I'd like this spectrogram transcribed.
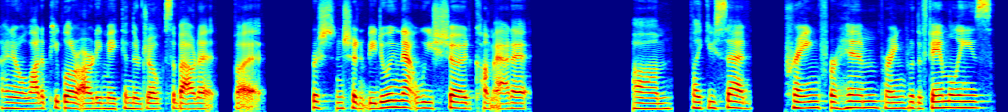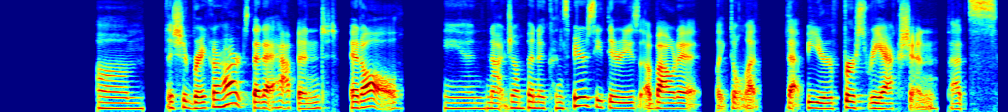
I know a lot of people are already making their jokes about it, but Christians shouldn't be doing that. We should come at it, um, like you said, praying for him, praying for the families. Um, it should break our hearts that it happened at all and not jump into conspiracy theories about it. Like, don't let that be your first reaction. That's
